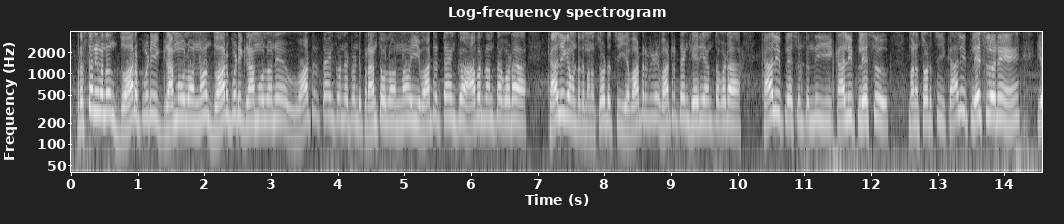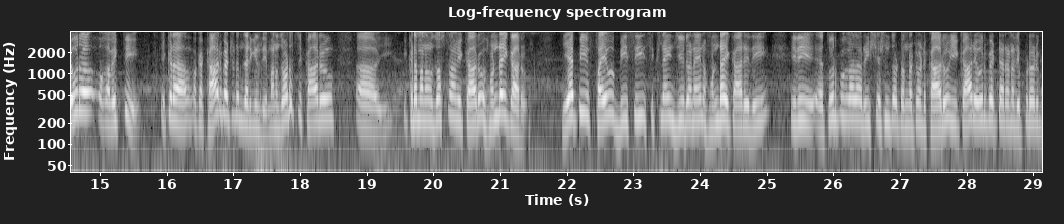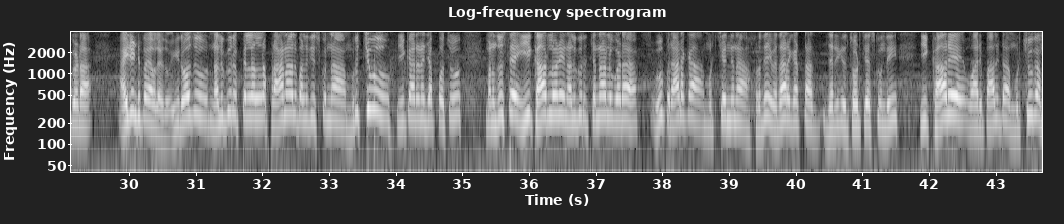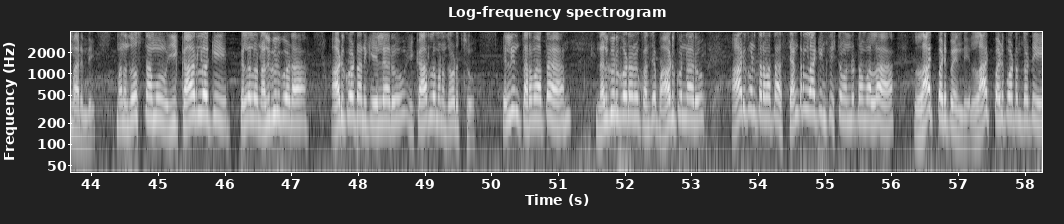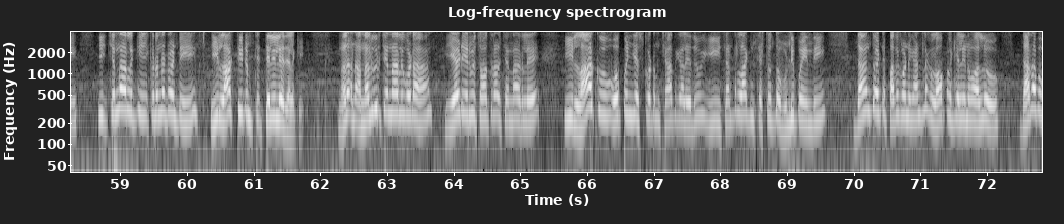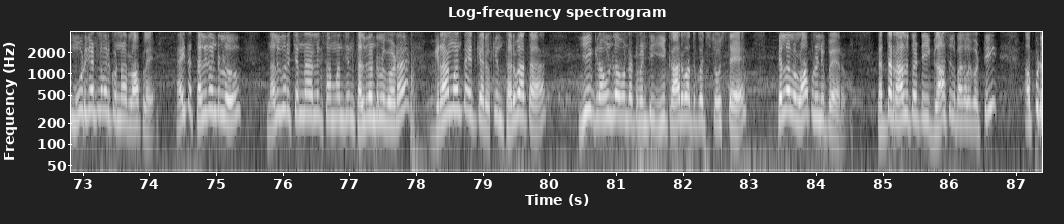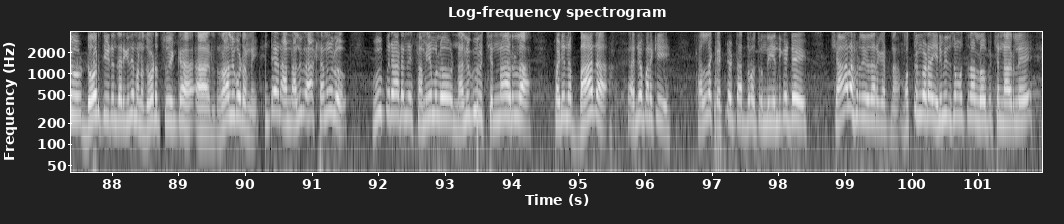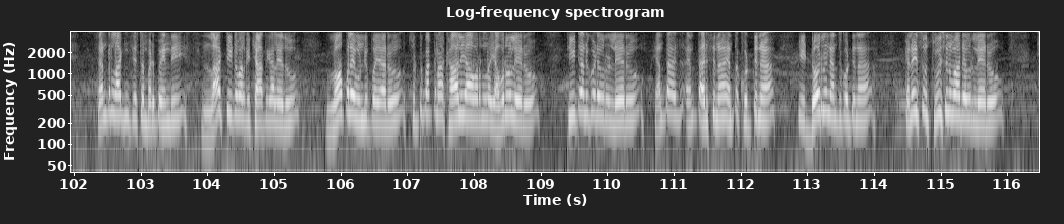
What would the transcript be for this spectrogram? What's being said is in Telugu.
ప్రస్తుతానికి మనం ద్వారపూడి గ్రామంలో ఉన్నాం. ద్వారపూడి గ్రామంలోనే వాటర్ ట్యాంక్ ఉన్నటువంటి ప్రాంతంలో ఉన్నాం. ఈ వాటర్ ట్యాంక్ ఆవరణ అంతా కూడా ఖాళీగా ఉంటుంది. మనం చూడొచ్చు ఈ వాటర్ వాటర్ ట్యాంక్ ఏరియా అంతా కూడా ఖాళీ ప్లేస్ ఉంటుంది. ఈ ఖాళీ ప్లేసు మనం చూడొచ్చు. ఈ ఖాళీ ప్లేస్లోనే ఎవరో ఒక వ్యక్తి ఇక్కడ ఒక కారు పెట్టడం జరిగింది. మనం చూడొచ్చు కారు ఇక్కడ మనం చూస్తున్నాం ఈ car Hyundai car. AP five BC six nine zero nine Hyundai car ఇది. ఇది తూర్పుగోదావరి రిజిస్ట్రేషన్ తోటి ఉన్నటువంటి కారు. ఈ కారు ఎవరు పెట్టారన్నది ఇప్పటివరకు కూడా ఐడెంటిఫై అవ్వలేదు. ఈరోజు నలుగురు పిల్లల ప్రాణాలు బలి తీసుకున్న మృత్యువు ఈ కారు అనే చెప్పొచ్చు. మనం చూస్తే ఈ కారులోనే నలుగురు చిన్నారులు కూడా ఊపిరాడక మృతి చెందిన హృదయ విదారగట్ట జరిగి చోటు చేసుకుంది. ఈ కారే వారి పాలిట మృత్యువుగా మారింది. మనం చూస్తాము ఈ కారులోకి పిల్లలు నలుగురు కూడా ఆడుకోవడానికి వెళ్ళారు. ఈ కారులో మనం చూడొచ్చు. వెళ్ళిన తర్వాత నలుగురు కూడా కొంతసేపు ఆడుకున్నారు. ఆడుకున్న తర్వాత సెంట్రల్ లాకింగ్ సిస్టమ్ ఉండటం వల్ల లాక్ పడిపోయింది. లాక్ పడిపోవడంతో ఈ చిన్నారులకి ఇక్కడ ఉన్నటువంటి ఈ లాక్ తీయడం తెలియలేదు వీళ్ళకి. నలుగురు చిన్నారులు కూడా ఏడు ఎనిమిది సంవత్సరాల చిన్నారులే ఈ లాక్ ఓపెన్ చేసుకోవడం చేత కాలేదు. ఈ సెంట్రల్ లాకింగ్ సిస్టంతో ఉండిపోయింది. దాంతో పదకొండు గంటలకు లోపలికి వెళ్ళిన వాళ్ళు దాదాపు మూడు గంటల వరకు ఉన్నారు లోపలే. అయితే తల్లిదండ్రులు నలుగురు చిన్నారులకు సంబంధించిన తల్లిదండ్రులు కూడా గ్రామంతా ఎతికారు తర్వాత ఈ గ్రౌండ్లో ఉన్నటువంటి ఈ కారు వద్దకు వచ్చి చూస్తే పిల్లలు లోపల ఉండిపోయారు. పెద్ద రాళ్ళతోటి ఈ గ్లాసులు పగలగొట్టి అప్పుడు డోర్ తీయడం జరిగింది. మనం చూడొచ్చు ఇంకా రాళ్ళు కూడా ఉన్నాయి. అంటే ఆ నలుగు ఆ క్షణంలో ఊపిరాడనే సమయంలో నలుగురు చిన్నారుల పడిన బాధ అనే మనకి కళ్ళ కట్టినట్టు అర్థమవుతుంది. ఎందుకంటే చాలా హృదయదార ఘటన. మొత్తం కూడా ఎనిమిది సంవత్సరాల లోపు చిన్నారులే సెంట్రల్ లాకింగ్ సిస్టమ్ పడిపోయింది. లాక్ తీయటం వాళ్ళకి చేతగా లేదు. లోపలే ఉండిపోయారు. చుట్టుపక్కల ఖాళీ ఆవరణలో ఎవరూ లేరు. తీయటానికి కూడా ఎవరు లేరు. ఎంత ఎంత అరిసినా ఎంత కొట్టినా ఈ డోర్లను ఎంత కొట్టినా కనీసం చూసిన వారు ఎవరు లేరు.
